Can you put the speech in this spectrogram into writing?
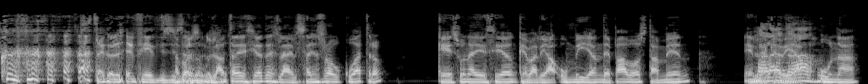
Hasta con el F-16. Ah, pues la otra edición es la del Saints Row 4, que es una edición que valía un millón de pavos también, en la que había una,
